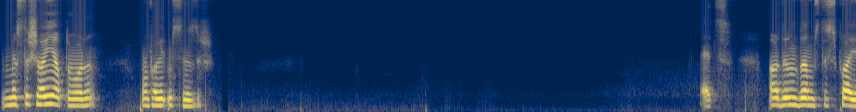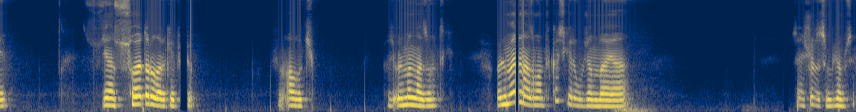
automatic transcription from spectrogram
Master Şahin yaptım orada. Onu fark etmişsinizdir. Evet. Arda'nın da Mr. Spy. Yani soyadlar olarak yapıyorum. Şunu al bakayım. Ölmen lazım artık. Ölmen lazım artık. Kaç kere vuracağım daha ya. Sen şuradasın biliyor musun?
